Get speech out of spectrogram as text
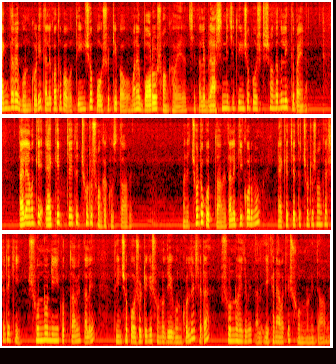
এক দ্বারা গুণ করি, তাহলে কত পাবো? তিনশো পঁয়ষট্টি পাবো। মানে বড় সংখ্যা হয়ে যাচ্ছে। তাহলে ব্রাশের নিচে তিনশো পঁয়ষট্টি সংখ্যা তো লিখতে পারি না। তাহলে আমাকে একের চাইতে ছোট সংখ্যা খুঁজতে হবে। মানে ছোট করতে হবে। তাহলে কি করব? একের চাইতে ছোট সংখ্যা সেটা কি? শূন্য নিয়ে করতে হবে। তাহলে তিনশো পঁয়ষট্টিকে শূন্য দিয়ে গুণ করলে সেটা শূন্য হয়ে যাবে। তাহলে এখানে আমাকে শূন্য নিতে হবে।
